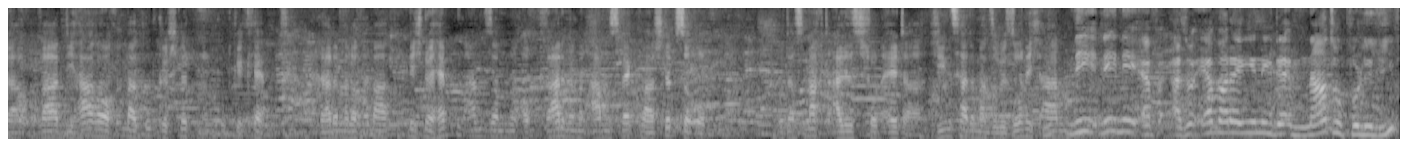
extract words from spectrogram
Da waren die Haare auch immer gut geschnitten und gut gekämmt. Da hatte man auch immer nicht nur Hemden an, sondern auch gerade wenn man abends weg war, Schlipse um. Und das macht alles schon älter. Jeans hatte man sowieso nicht an. Nee, nee, nee. Also er war derjenige, der im NATO-Pulli lief.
